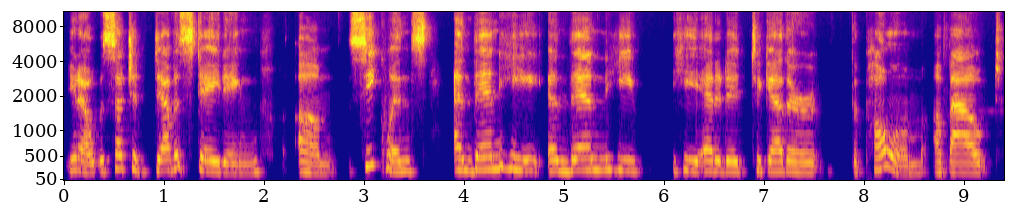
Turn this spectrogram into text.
you know, it was such a devastating um, sequence. And then he, and then he, he edited together the poem about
